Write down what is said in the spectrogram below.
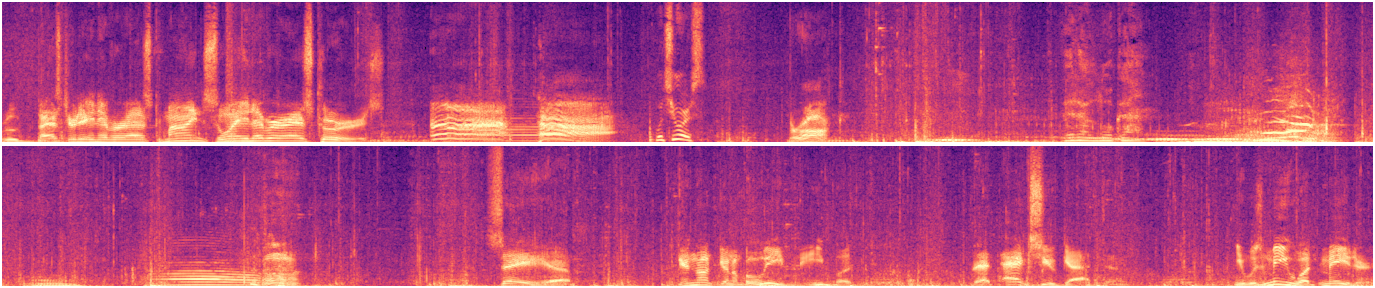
Rude bastard ain't ever asked mine, so I ain't ever asked hers. Ah! Ha! What's yours? Brok. Vera Logan. Say, uh, you're not gonna believe me, but that axe you got, uh, it was me what made her.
